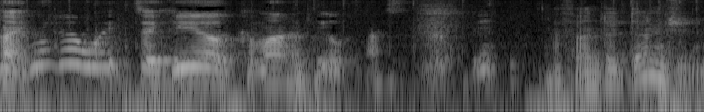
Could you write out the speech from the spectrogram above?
I gotta wait to heal. Come on, heal faster. I found a dungeon.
